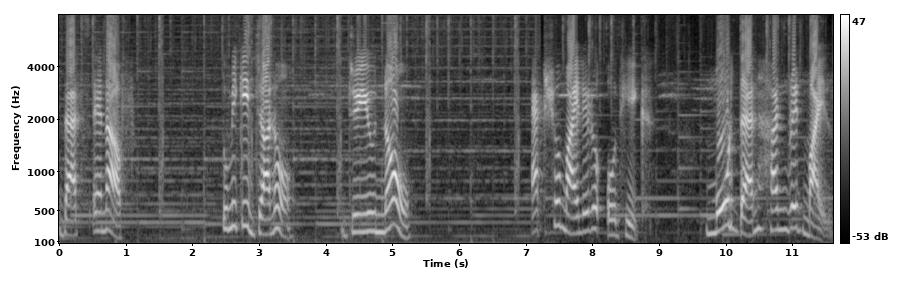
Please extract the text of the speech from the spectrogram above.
দ্যাটস এনাফ তুমি কি জানো? ডু ইউ নো একশো মাইলেরও অধিক। মোর দ্যান হান্ড্রেড মাইলস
